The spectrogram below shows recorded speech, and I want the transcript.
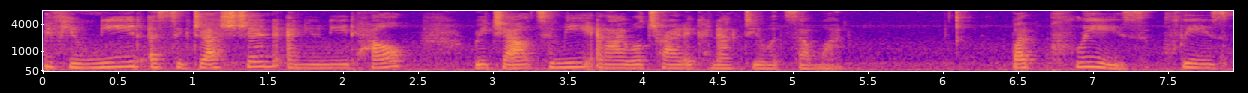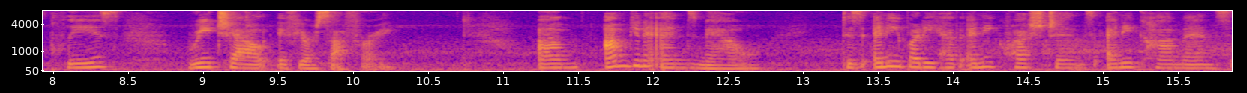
If you need a suggestion and you need help, reach out to me and I will try to connect you with someone. But please, please, please reach out if you're suffering. Um, I'm going to end now. Does anybody have any questions, any comments,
